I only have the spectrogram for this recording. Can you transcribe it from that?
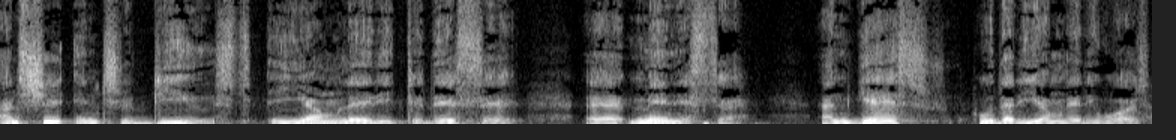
and she introduced a young lady to this uh, uh, minister. And guess who that young lady was?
